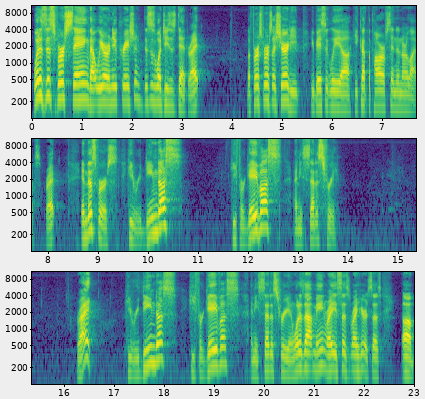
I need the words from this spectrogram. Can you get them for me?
what is this verse saying that we are a new creation? This is what Jesus did, right? The first verse I shared, he, he basically uh, he cut the power of sin in our lives, right? In this verse, he redeemed us, he forgave us, and he set us free right? He redeemed us, He forgave us, and He set us free. And what does that mean, right? It says right here, it says, um,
